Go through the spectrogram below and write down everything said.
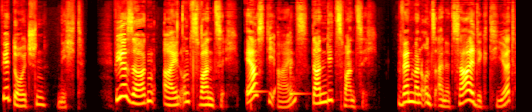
Wir Deutschen nicht. Wir sagen 21. Erst die 1, dann die 20. Wenn man uns eine Zahl diktiert,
